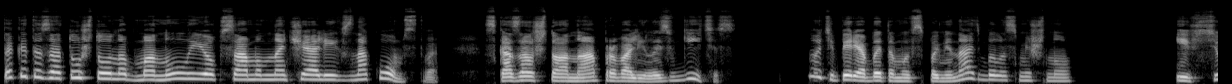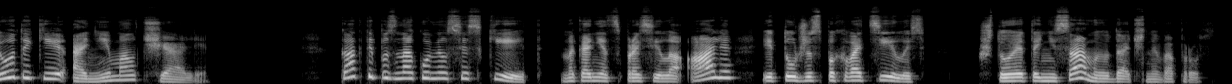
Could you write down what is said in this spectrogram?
так это за то, что он обманул ее в самом начале их знакомства, сказал, что она провалилась в ГИТИС. Но теперь об этом и вспоминать было смешно. И все-таки они молчали. «Как ты познакомился с Кейт?» — наконец спросила Аля и тут же спохватилась, что это не самый удачный вопрос.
